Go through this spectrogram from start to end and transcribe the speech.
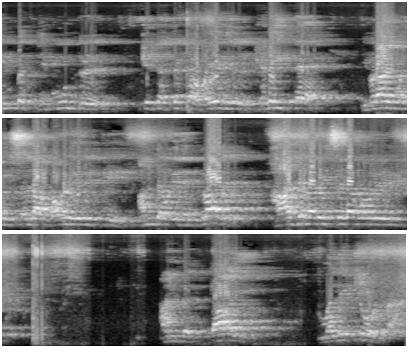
எண்பத்தி மூன்று கிட்டத்தட்ட வயதில் கிடைத்த இப்ராஹிம் அலி செல்லாம் அவர்களுக்கு அந்த வயது என்றால் ஹாஜர் அலி சிலம் அவர்களுக்கு அந்த தாய் மலைக்கு ஓடுறாங்க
